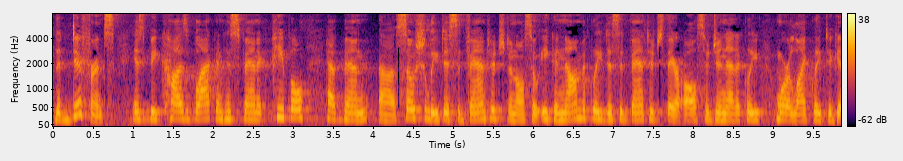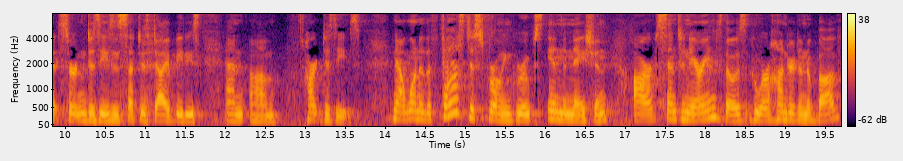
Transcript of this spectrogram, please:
The difference is because black and Hispanic people have been uh, socially disadvantaged and also economically disadvantaged. They are also genetically more likely to get certain diseases such as diabetes and um, heart disease. Now, one of the fastest growing groups in the nation are centenarians, those who are 100 and above,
